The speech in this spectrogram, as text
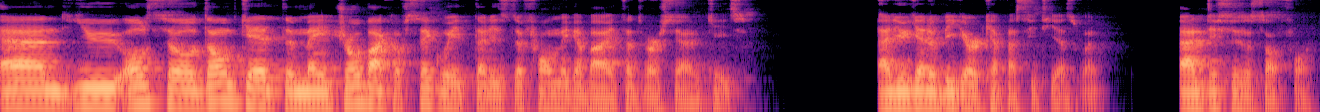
And you also don't get the main drawback of SegWit, that is the 4 megabyte adversarial keys. And you get a bigger capacity as well. And this is a soft fork.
